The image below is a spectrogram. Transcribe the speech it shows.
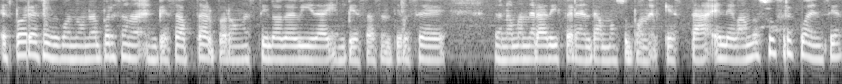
Es por eso que cuando una persona empieza a optar por un estilo de vida y empieza a sentirse de una manera diferente, vamos a suponer que está elevando su frecuencia,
